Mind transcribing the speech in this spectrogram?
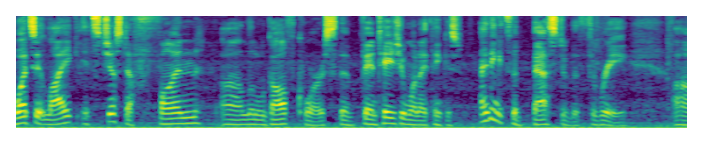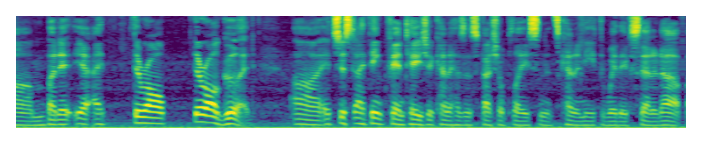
what's it like? It's just a fun uh, little golf course. The Fantasia one, I think, is I think it's the best of the three, um, but it, I, they're all they're all good. Uh, it's just I think Fantasia kind of has a special place, and it's kind of neat the way they've set it up.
